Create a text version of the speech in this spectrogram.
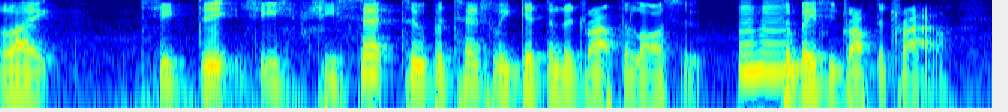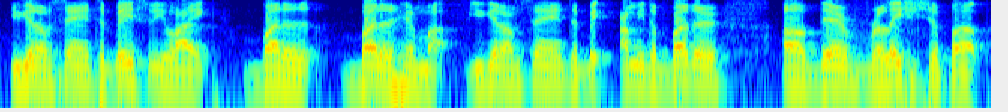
like, she did, she she sent to potentially get them to drop the lawsuit, mm-hmm. to basically drop the trial. You get what I'm saying? To basically like butter butter him up. You get what I'm saying? To be, I mean, to butter uh, their relationship up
